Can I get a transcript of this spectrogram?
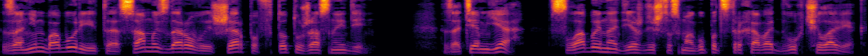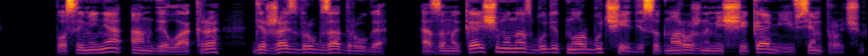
за ним бабу Рита, самый здоровый из шерпов в тот ужасный день. Затем я, в слабой надежде, что смогу подстраховать двух человек. После меня Анга и Лакра, держась друг за друга, а замыкающим у нас будет Норбу Чеди с отмороженными щеками и всем прочим.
